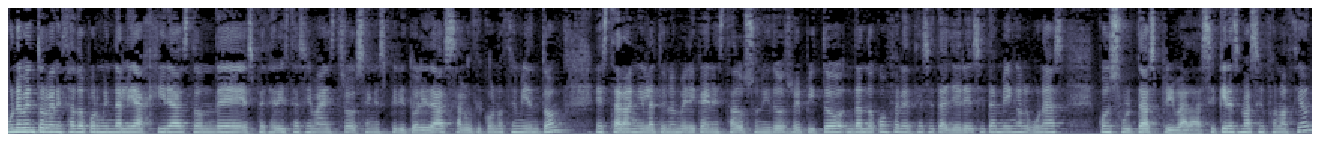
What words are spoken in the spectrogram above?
Un evento organizado por Mindalia Giras donde especialistas y maestros en espiritualidad, salud y conocimiento estarán en Latinoamérica y en Estados Unidos, repito, dando conferencias y talleres y también algunas consultas privadas. Si quieres más información,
